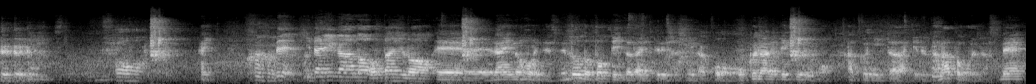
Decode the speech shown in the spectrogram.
はい、で左側の私の、えー LINE の方にですねどんどん撮っていただいている写真がこう送られてくるのを確認いただけるかなと思いますね。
